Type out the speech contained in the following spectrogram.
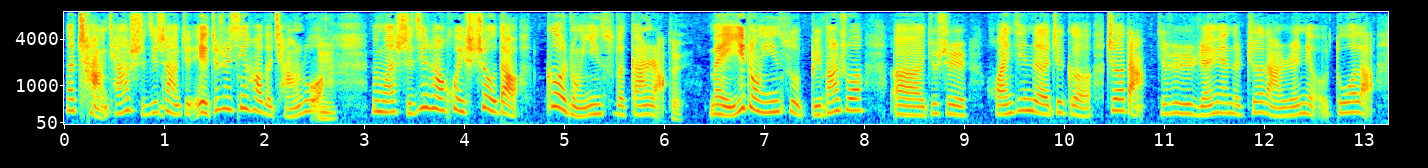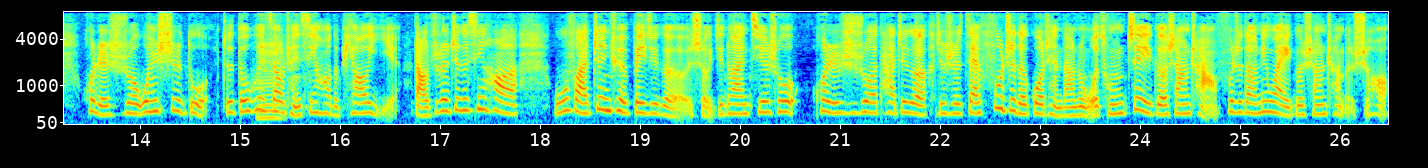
那场强实际上就也就是信号的强弱，嗯那么实际上会受到各种因素的干扰。对。每一种因素，比方说，呃，就是环境的这个遮挡，就是人员的遮挡，人流多了，或者是说温湿度，这都会造成信号的漂移，导致了这个信号啊无法正确被这个手机端接收，或者是说它这个就是在复制的过程当中，我从这个商场复制到另外一个商场的时候，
